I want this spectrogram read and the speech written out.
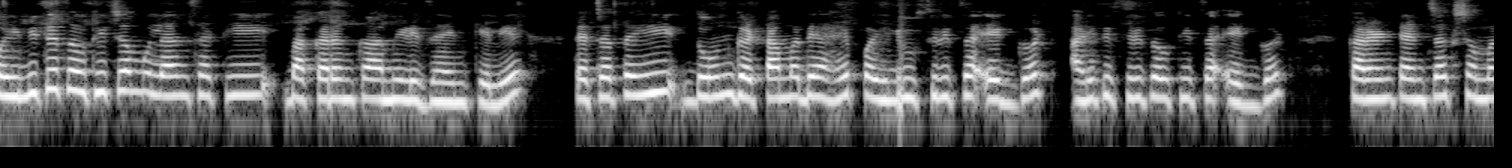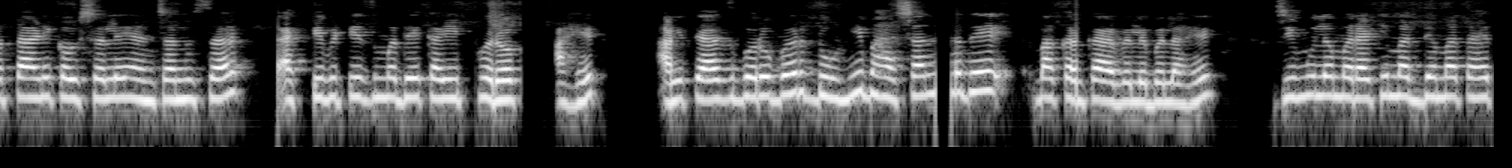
पहिली ते चौथीच्या मुलांसाठी बाकारंक आम्ही डिझाईन केली आहे. त्याच्यातही दोन गटामध्ये आहे. पहिली दुसरीचा एक गट आणि तिसरी चौथीचा एक गट. कारण त्यांच्या क्षमता आणि कौशल्य यांच्यानुसार ऍक्टिव्हिटीजमध्ये काही फरक आहेत. आणि त्याचबरोबर दोन्ही भाषांमध्ये बाकारंक अवेलेबल आहे. जी मुलं मराठी माध्यमात आहेत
